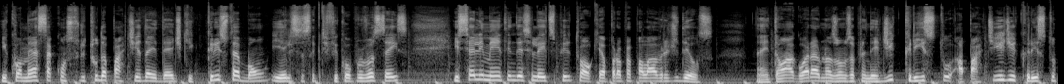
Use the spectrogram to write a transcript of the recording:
e começa a construir tudo a partir da ideia de que Cristo é bom e ele se sacrificou por vocês e se alimentem desse leite espiritual, que é a própria palavra de Deus. Né? Então, agora nós vamos aprender de Cristo, a partir de Cristo,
